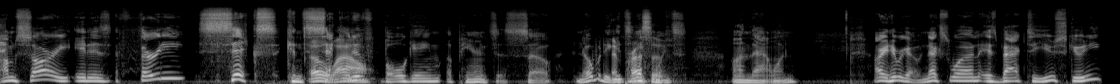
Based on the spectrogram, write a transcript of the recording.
I'm sorry, it is 36 consecutive Oh, wow. bowl game appearances. So nobody gets any Impressive. points on that one. All right, here we go. Next one is back to you, Scooty.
